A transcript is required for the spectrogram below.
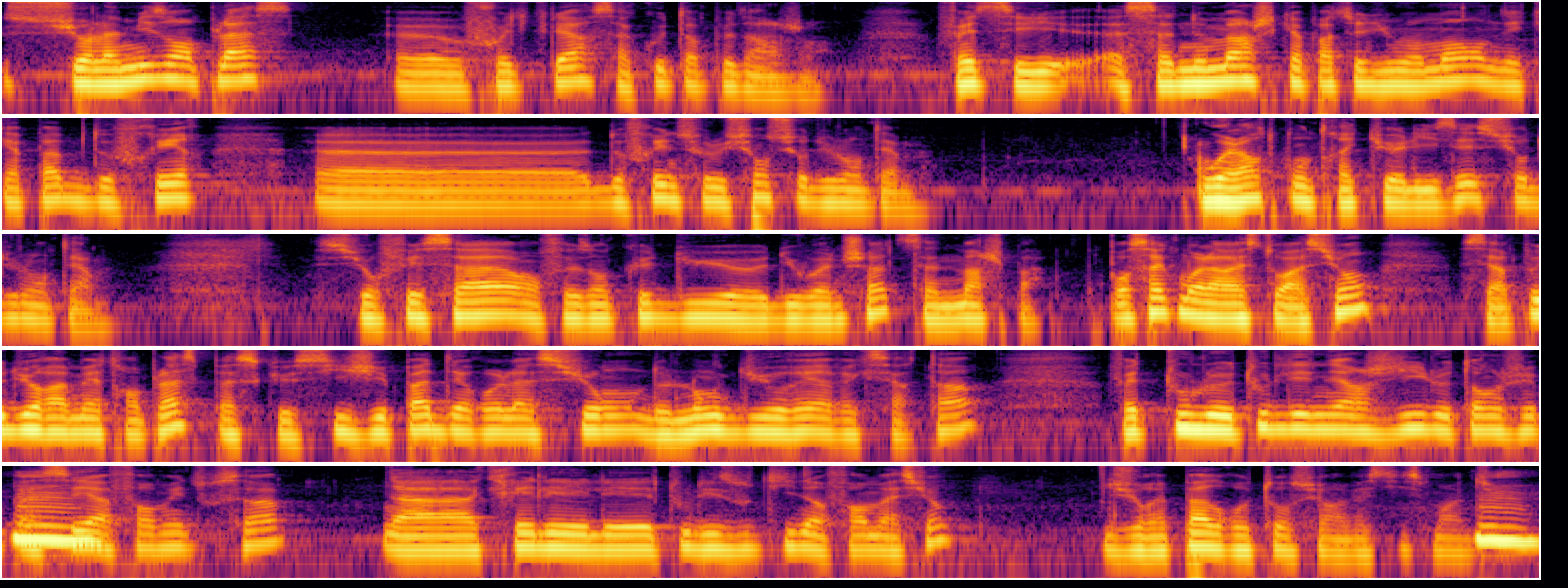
Sur la mise en place, il faut être clair, ça coûte un peu d'argent. En fait, ça ne marche qu'à partir du moment où on est capable d'offrir euh, une solution sur du long terme. Ou alors de contractualiser sur du long terme. Si on fait ça en faisant que du, euh, du one-shot, ça ne marche pas. C'est pour ça que moi, la restauration, c'est un peu dur à mettre en place parce que si j'ai pas des relations de longue durée avec certains, en fait, tout le, toute l'énergie, le temps que je vais passer Mhm. à former tout ça, à créer les, les- tous les outils d'information, j'aurai pas de retour sur investissement là-dessus. Mhm.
